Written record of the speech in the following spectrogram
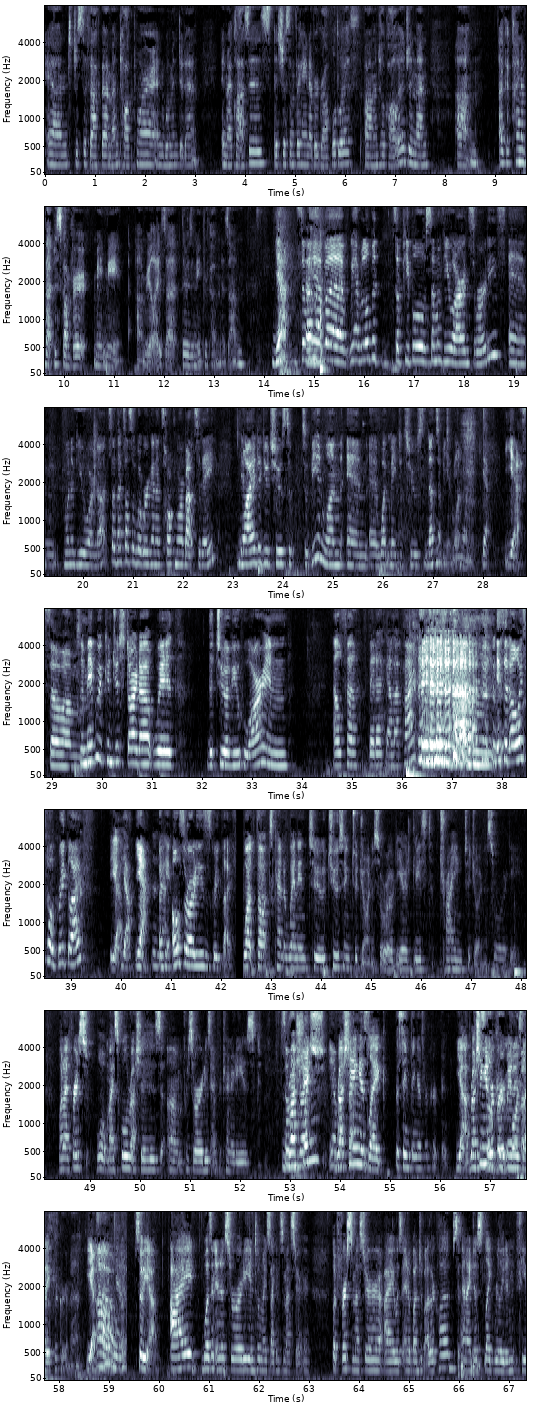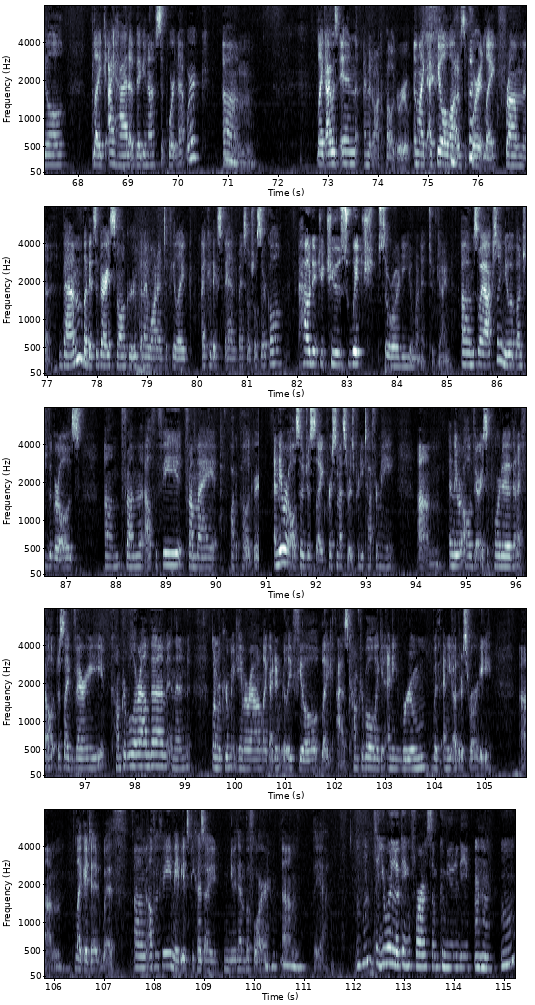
and just the fact that men talked more and women didn't in my classes. It's just something I never grappled with um, until college, and then um, like kind of that discomfort made me um, realize that there's a need for feminism. Yeah. So we Um, have uh, we have a little bit. So people, some of you are in sororities, and one of you are not. So that's also what we're going to talk more about today. Yeah. Why did you choose to, to be in one, and uh, what made you choose not to be in one? one. Yeah. Yeah. So um. So maybe we can just start out with the two of you who are in Alpha, Beta, Gamma, Pi. um, is it always called Greek life? Yeah. yeah. Yeah. Mm-hmm. Okay. All sororities is Greek life. what thoughts kind of went into choosing to join a sorority, or at least trying to join a sorority? When I first, well, my school rushes um, for sororities and fraternities. So Rushing? rush- yeah, rushing is like, The same thing as recruitment. yeah, It's rushing and recruitment is like, recruitment. yeah. Oh. Yeah. So yeah, I wasn't in a sorority until my second semester, but first semester I was in a bunch of other clubs, and I just like really didn't feel like I had a big enough support network. Um, like I was in, I'm in an acapella group, and like I feel a lot of support like from them, but it's a very small group, and I wanted to feel like I could expand my social circle. how did you choose which sorority you wanted to join? Um, so I actually knew a bunch of the girls um, from Alpha Phi from my acapella group, and they were also just like first semester was pretty tough for me, um, and they were all very supportive, and I felt just like very comfortable around them. And then when recruitment came around, like I didn't really feel like as comfortable like in any room with any other sorority, um, like I did with um, Alpha Phi. Maybe it's because I knew them before, um, but yeah. Mm-hmm. So you were looking for some community. Mm-hmm. Mm-hmm.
